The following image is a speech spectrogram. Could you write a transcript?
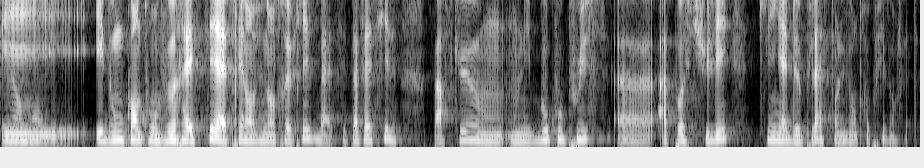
Et, et, donc quand on veut rester après dans une entreprise, bah, c'est pas facile parce qu'on on est beaucoup plus à postuler qu'il n'y a de place dans les entreprises en fait.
